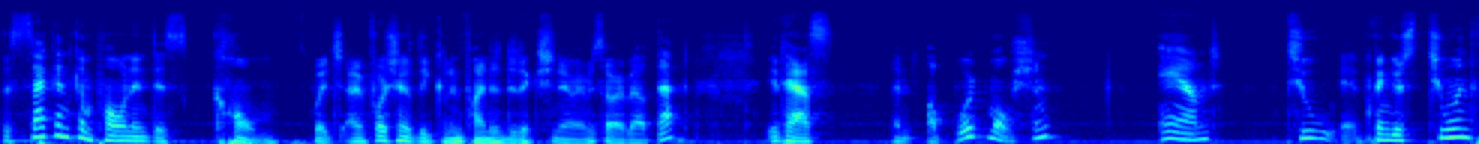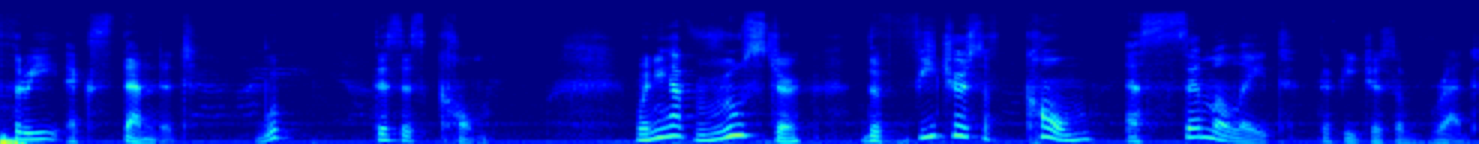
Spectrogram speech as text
The second component is comb, which I unfortunately couldn't find in the dictionary. I'm sorry about that. It has an upward motion and two fingers two and three extended. Whoop. This is comb. When you have rooster, the features of comb assimilate the features of red.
